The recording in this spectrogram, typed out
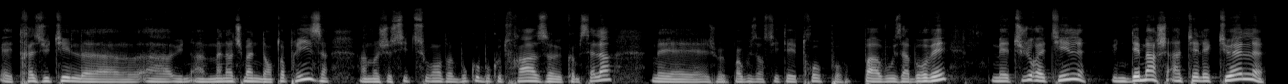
est très utile euh, à, un management d'entreprise. Hein, moi, je cite souvent beaucoup, beaucoup de phrases euh, comme celle-là, mais je ne veux pas vous en citer trop pour pas vous abreuver. Mais toujours est-il, une démarche intellectuelle,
